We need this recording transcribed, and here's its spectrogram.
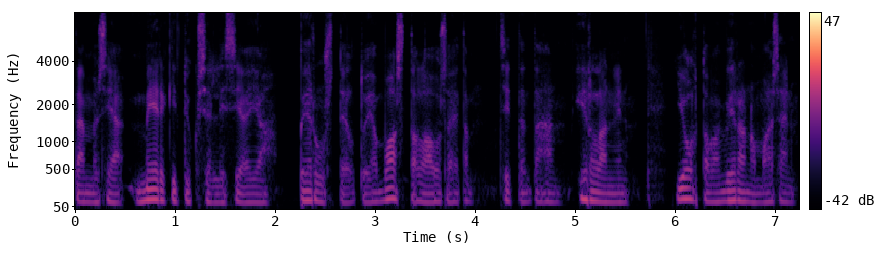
tämmöisiä merkityksellisiä ja perusteltuja vastalauseita sitten tähän Irlannin johtavan viranomaisen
